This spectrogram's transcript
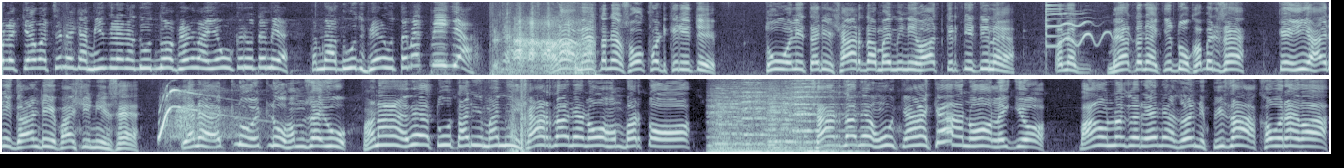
ઓલે કહેવત છે ને કે મીંદડાને દૂધ નો ભેળવાય એવું કર્યું તમે? તમને આ દૂધ ભેળવું તમે જ પી ગયા. હા મેં તને સોખવટ કરી હતી. તું ઓલી તારી શારદા મામીની વાત કરતી હતી ને, અને મેં તને કીધું ખબર છે કે એ હારી ગાંડી ફાંસીની છે. એને એટલું એટલું સમજાયું, ભણા, હવે તું તારી મામી શારદાને નો સંભળતો. શારદાને હું ક્યાં ક્યાં નો લઈ ગયો. ભાવનગર એને જોઈને પીઝા ખવડાવ્યા,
